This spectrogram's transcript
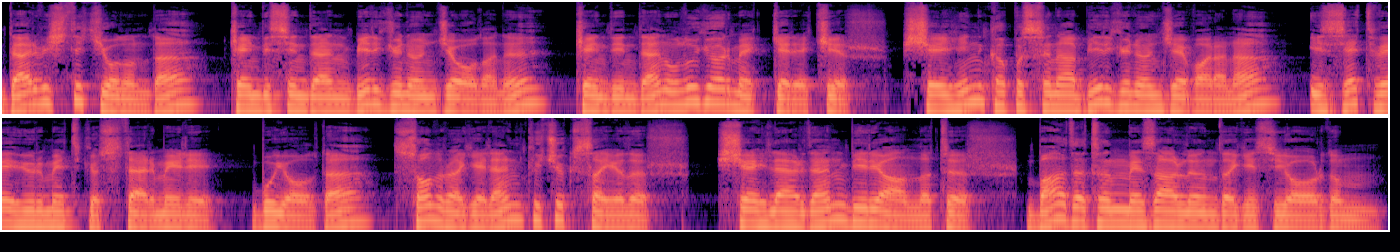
Dervişlik yolunda kendisinden bir gün önce olanı kendinden ulu görmek gerekir. Şeyhin kapısına bir gün önce varana izzet ve hürmet göstermeli. Bu yolda sonra gelen küçük sayılır. Şeyhlerden biri anlatır. Bağdat'ın mezarlığında geziyordum.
